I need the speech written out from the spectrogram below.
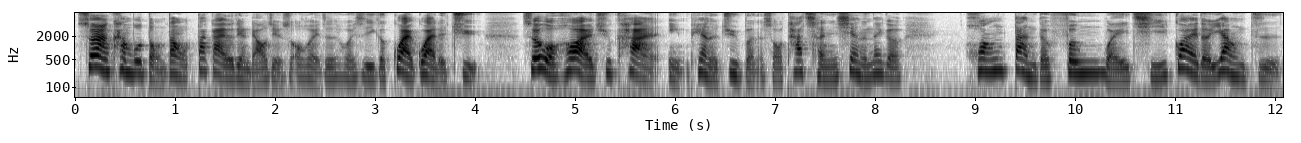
虽然看不懂，但我大概有点了解说，OK，这会是一个怪怪的剧。所以我后来去看影片的剧本的时候，它呈现的那个荒诞的氛围、奇怪的样子。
